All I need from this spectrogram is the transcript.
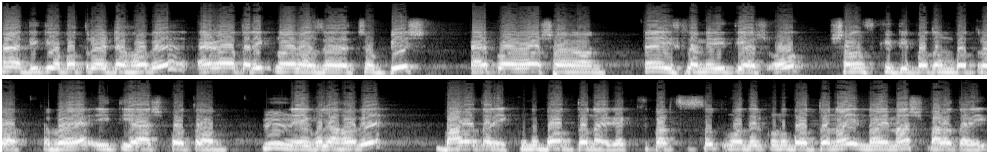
হ্যাঁ দ্বিতীয় পত্র এটা হবে এগারো তারিখ, নয় মাস দুই হাজার চব্বিশ। এরপর রসায়ন হ্যাঁ ইসলামের ইতিহাস ও সংস্কৃতি, প্রথম পত্র, তারপরে ইতিহাস প্রথম। হম, এগুলা হবে বারো তারিখ, কোনো বদ্ধ নাই দেখতে পাচ্ছ তোমাদের কোনো বদ্ধ নাই নয় মাস বারো তারিখ।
